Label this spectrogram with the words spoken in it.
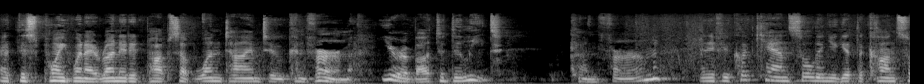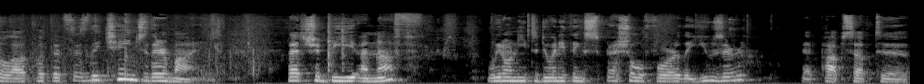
At this point, when I run it, it pops up one time to confirm. You're about to delete. Confirm. And if you click cancel, then you get the console output that says they changed their mind. That should be enough. We don't need to do anything special for the user that pops up to,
